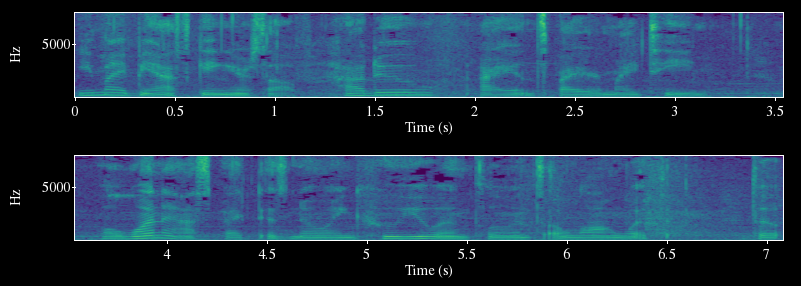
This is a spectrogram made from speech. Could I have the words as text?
You might be asking yourself, how do I inspire my team? Well, one aspect is knowing who you influence along with the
